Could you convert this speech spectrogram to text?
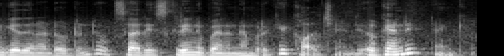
ఇంకేదైనా డౌట్ ఉంటే ఒకసారి స్క్రీన్ పైన నెంబర్కి కాల్ చేయండి. ఓకే అండి? థ్యాంక్ యూ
